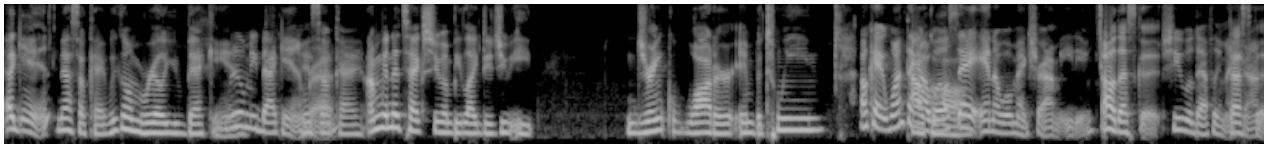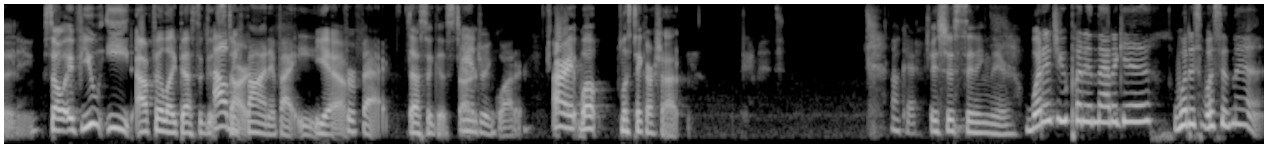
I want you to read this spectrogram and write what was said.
again. That's okay. We're gonna reel you back in. Reel me back in, It's bruh. okay. I'm gonna text you and be like, "Did you eat?" Drink water in between. Okay, one thing I will say, Anna will make sure I'm eating. Oh, that's good. She will definitely make That's sure I'm eating. So if you eat, I feel like that's a good I'll start. be fine if I eat. Yeah. For fact. That's a good start. And drink water. All right. Well, let's take our shot. Damn it. Okay. It's just sitting there. What did you put in that again? What is what's in that?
